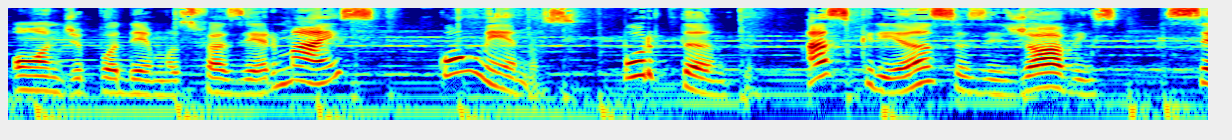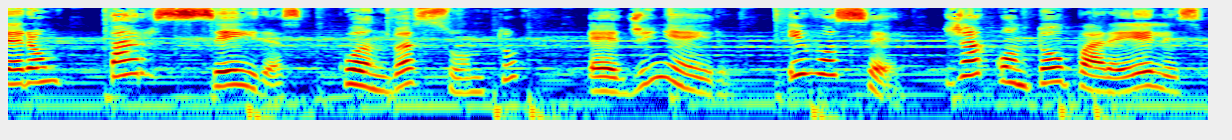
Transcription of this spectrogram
onde podemos fazer mais com menos. Portanto, as crianças e jovens serão parceiras quando o assunto é dinheiro. E você, já contou para eles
